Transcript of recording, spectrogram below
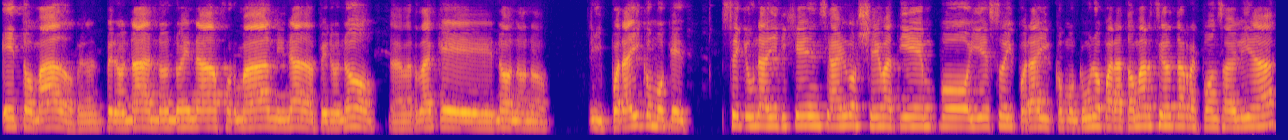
he tomado, pero, pero nada, no, no es nada formal ni nada, pero no, la verdad que no, no, no. Y por ahí como que sé que una dirigencia, algo lleva tiempo y eso, y por ahí como que uno para tomar cierta responsabilidad,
